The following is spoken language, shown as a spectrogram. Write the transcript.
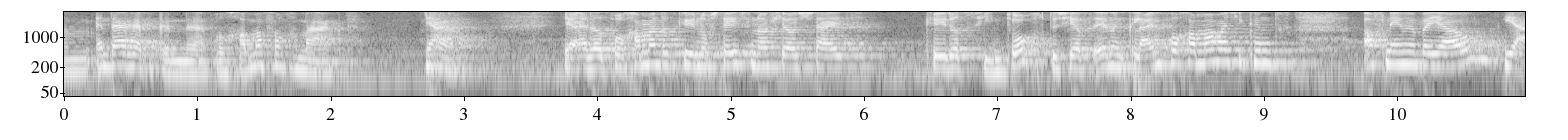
Um, en daar heb ik een uh, programma van gemaakt. ja. ja. Ja, en dat programma dat kun je nog steeds vanaf jouw site kun je dat zien, toch? Dus je hebt en een klein programma wat je kunt afnemen bij jou? Ja,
